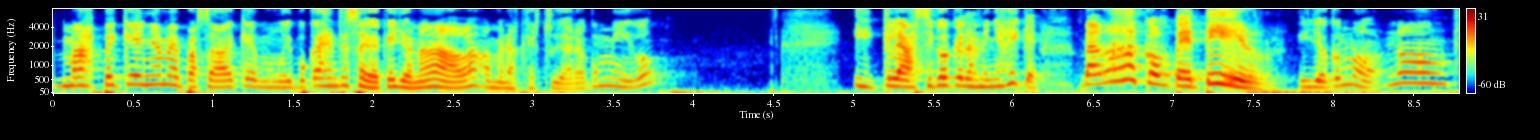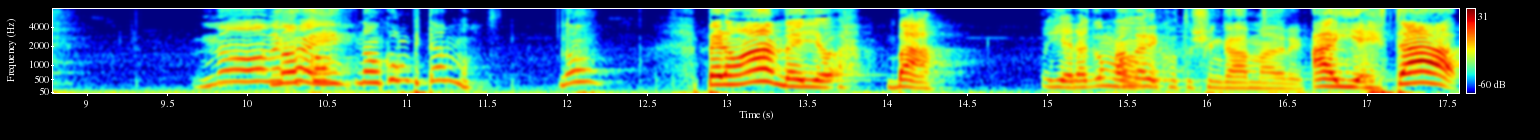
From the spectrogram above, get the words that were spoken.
más pequeña me pasaba que muy poca gente sabía que yo nadaba, a menos que estudiara conmigo. Y clásico que los niños y que vamos a competir. Y yo como, no, No, deja no, ahí. no compitamos. No. Pero anda y yo, va. Y era como, Anda, dijo tu chingada madre. ahí está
